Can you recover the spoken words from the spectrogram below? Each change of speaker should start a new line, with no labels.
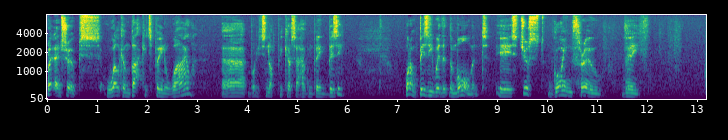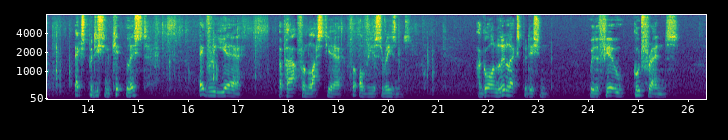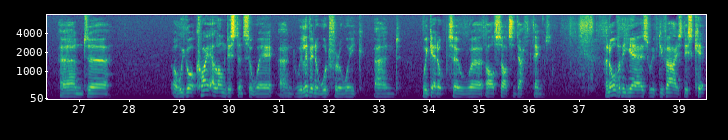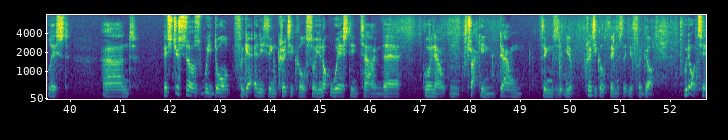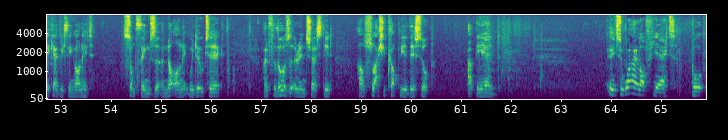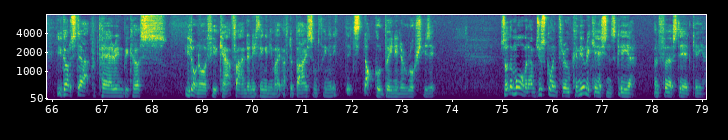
Right then troops, welcome back. It's been a while, uh, but it's not because I haven't been busy. What I'm busy with at the moment is just going through the expedition kit list every year apart from last year for obvious reasons. I go on a little expedition with a few good friends and uh, we go quite a long distance away and we live in a wood for a week and we get up to uh, all sorts of daft things. And over the years we've devised this kit list and it's just so we don't forget anything critical so you're not wasting time there going out and tracking down things that you critical things that you forgot. We don't take everything on it. Some things that are not on it we do take. And for those that are interested I'll flash a copy of this up at the end. It's a while off yet but you've got to start preparing because you don't know if you can't find anything and you might have to buy something and it, it's not good being in a rush is it? So at the moment I'm just going through communications gear and first aid gear.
